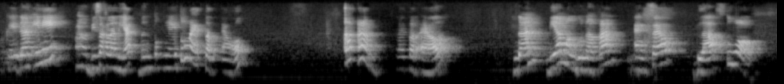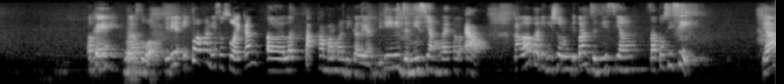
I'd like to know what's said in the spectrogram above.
Oke, dan ini bisa kalian lihat bentuknya itu letter L. letter L. Dan dia menggunakan engsel glass to wall. Oke, okay, glass to wall. Jadi itu akan disesuaikan uh, letak kamar mandi kalian. Jadi ini jenis yang letter L. Kalau tadi di showroom kita jenis yang satu sisi. Ya.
